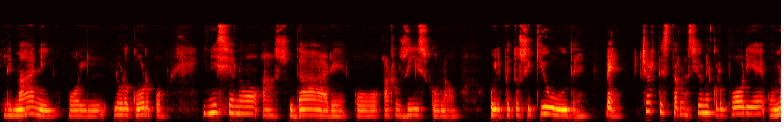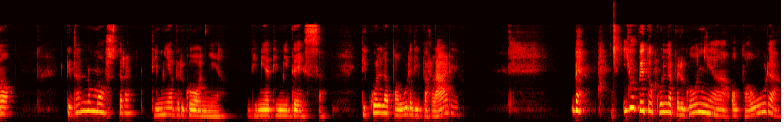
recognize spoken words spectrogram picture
le mani o il loro corpo iniziano a sudare o arrosiscono o il petto si chiude. Beh, certe esternazioni corporee o no, che danno mostra di mia vergogna, di mia timidezza, di quella paura di parlare? Beh, io vedo quella vergogna o paura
